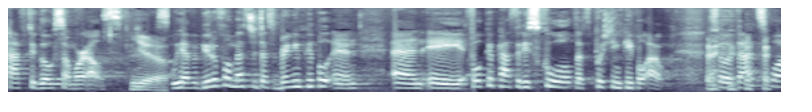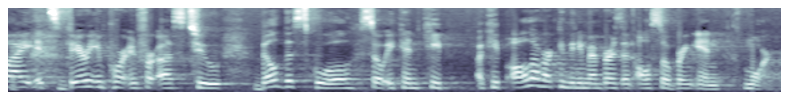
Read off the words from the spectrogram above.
have to go somewhere else. Yeah. We have a beautiful masjid that's bringing people in and a full capacity school that's pushing people out. So that's why it's very important for us to build this school so it can keep keep all of our community members and also bring in more.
